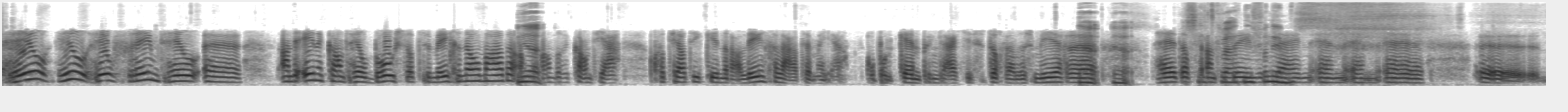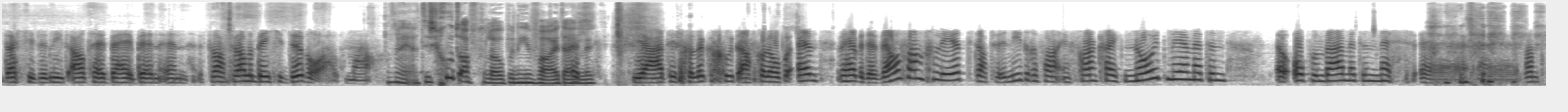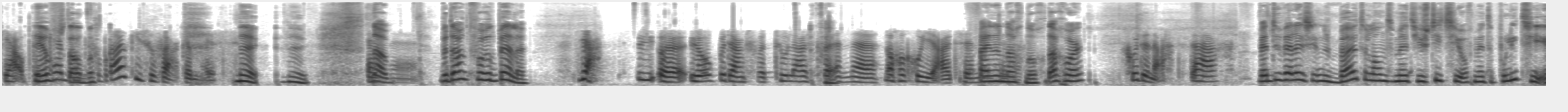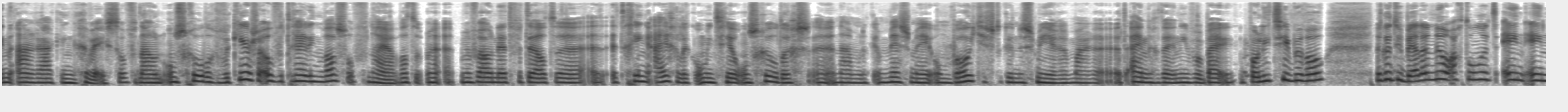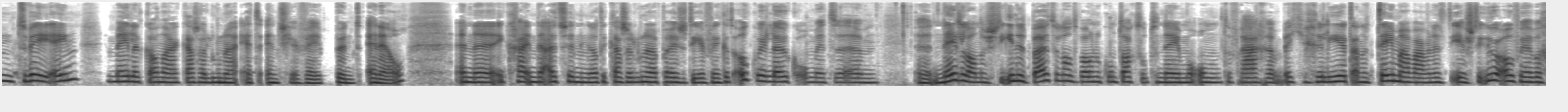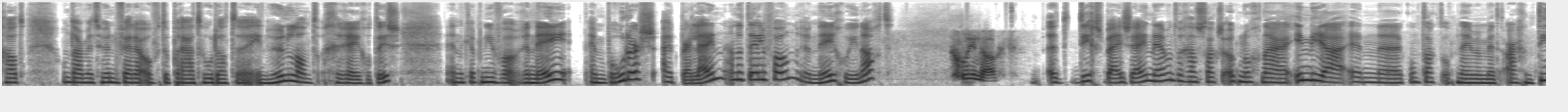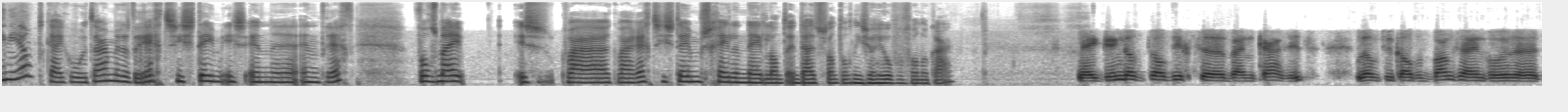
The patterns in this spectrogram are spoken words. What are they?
heel, heel, heel vreemd. Heel, uh, aan de ene kant heel boos dat ze meegenomen hadden. Aan ja. de andere kant, ja, god, je had die kinderen alleen gelaten. Maar ja, op een camping laat je ze toch wel eens meer... Uh, ja, ja. Hè, dat ze aan het spelen zijn. En, en uh, uh, dat je er niet altijd bij bent. En het was wel een beetje dubbel allemaal. Nou ja, het is goed afgelopen in ieder geval uiteindelijk. Het, ja, het is gelukkig goed afgelopen. En we hebben er wel van geleerd dat we in ieder geval in Frankrijk nooit meer met een... Uh, openbaar met een mes. Uh, want ja, op de Heel camping gebruik je zo vaak een mes. Nee, nee. En, nou, bedankt voor het bellen. Ja, u, u ook bedankt voor het toeluisteren. Okay. En nog een goede uitzending. Fijne nacht nog. Dag hoor. Goedenacht. Dag. Bent u wel eens in het buitenland met justitie of met de politie in aanraking geweest? Of het nou een onschuldige verkeersovertreding was... of nou ja, wat mevrouw net vertelt, uh, het ging eigenlijk om iets heel onschuldigs. Uh, namelijk een mes mee om broodjes te kunnen smeren. Maar uh, het eindigde in ieder geval bij een politiebureau. Dan kunt u bellen 0800-1121. Mailen kan naar casaluna.ncrv.nl. En ik ga in de uitzending dat ik Casaluna presenteer... vind ik het ook weer leuk om met Nederlanders die in het buitenland wonen... contact op te nemen om te vragen... een beetje geleerd aan het thema waar we het, het eerste uur over hebben gehad... om daar met hun verder over te praten hoe dat uh, in hun land geregeld is. En ik heb in ieder geval René en Broeders uit Berlijn aan de telefoon. René, goeienacht. Goeienacht. Het dichtstbij zijn, hè, want we gaan straks ook nog naar India... en uh, contact opnemen met Argentinië... om te kijken hoe het daar met het rechtssysteem is en, uh, en het recht. Volgens mij is qua, qua rechtssysteem schelen Nederland en Duitsland toch niet zo heel veel van elkaar. Nee, ik denk dat het al dicht uh, bij elkaar zit. hoewel we natuurlijk altijd bang zijn voor de,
